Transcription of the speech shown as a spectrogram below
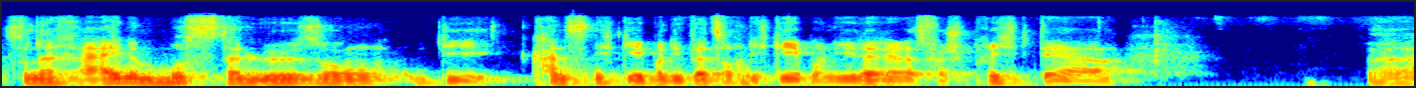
so eine reine Musterlösung, die kann es nicht geben und die wird es auch nicht geben. Und jeder, der das verspricht, der, äh,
